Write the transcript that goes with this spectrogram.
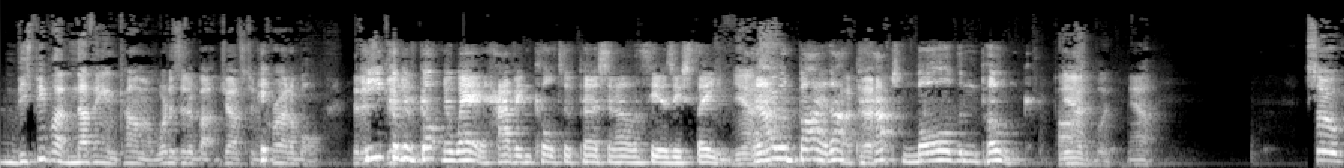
these people have nothing in common. What is it about Justin Credible that He could have gotten away having cult of personality as his theme, Yes. and I would buy that perhaps more than Punk. possibly yeah. So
